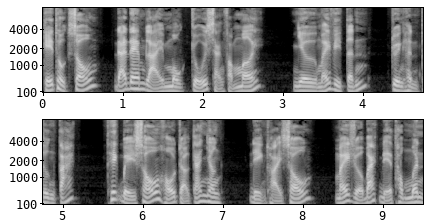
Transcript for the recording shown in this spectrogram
Kỹ thuật số đã đem lại một chuỗi sản phẩm mới như máy vi tính, truyền hình tương tác, thiết bị số hỗ trợ cá nhân, điện thoại số, máy rửa bát đĩa thông minh,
